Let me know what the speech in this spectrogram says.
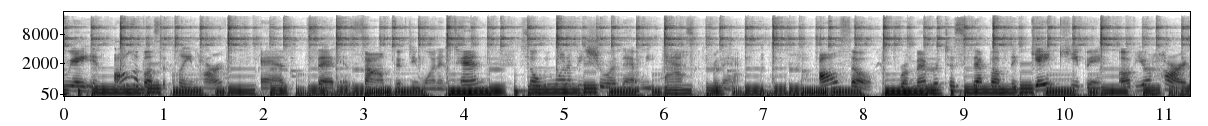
create in all of us a clean heart, as said in Psalm 51 and 10. So, we want to be sure that we ask for that. Also, remember to step up the gatekeeping of your heart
